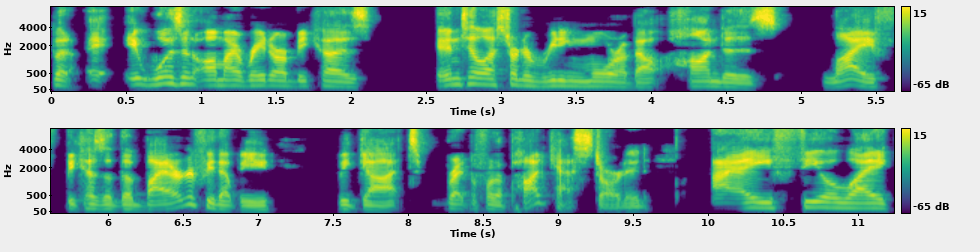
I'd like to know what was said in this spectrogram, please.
but it, it wasn't on my radar because until I started reading more about Honda's life because of the biography that we we got right before the podcast started, I feel like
